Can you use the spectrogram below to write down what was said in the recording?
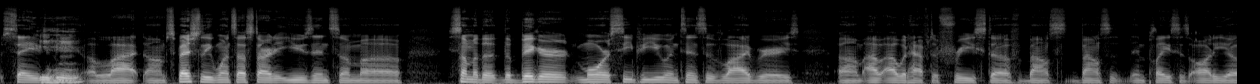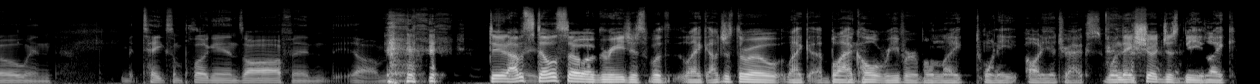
saved mm-hmm. me a lot, um, especially once I started using some uh, some of the the bigger, more CPU intensive libraries, um, I, I, would have to freeze stuff, bounce bounce in places audio, and take some plugins off, and oh. Dude, I'm still so egregious with like I'll just throw like a black hole reverb on like 20 audio tracks when they should just be like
